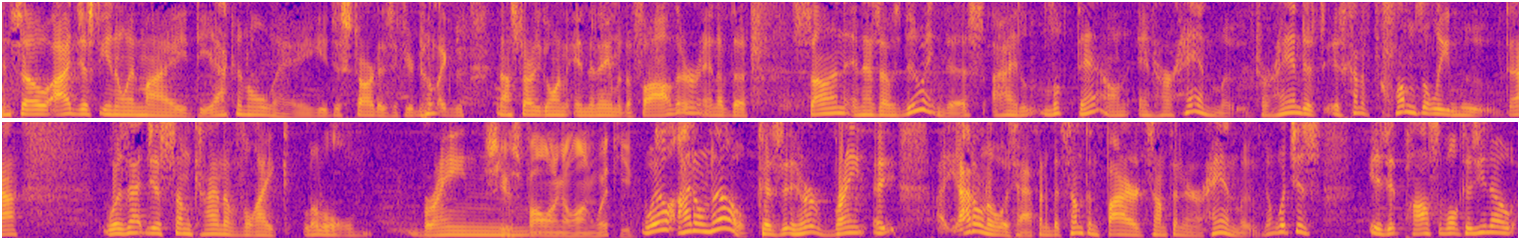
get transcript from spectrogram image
And so I just, you know, in my diaconal way, you just start as if you're doing like this. And I started going in the name of the Father and of the Son. And as I was doing this, I looked down and her hand moved. Her hand is, is kind of clumsily moved. And I, was that just some kind of like little brain? She was following along with you. Well, I don't know because her brain. I, I don't know what's happened, but something fired something and her hand moved. Now, which is is it possible? Because you know,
